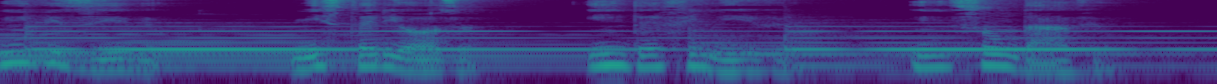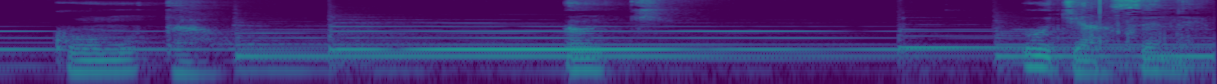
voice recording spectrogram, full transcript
invisível, misteriosa, indefinível, insondável, como tal. Anki Ujjasenep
